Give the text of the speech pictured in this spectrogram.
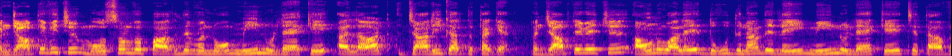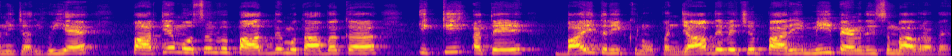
ਪੰਜਾਬ ਦੇ ਵਿੱਚ ਮੌਸਮ ਵਿਭਾਗ ਦੇ ਵੱਲੋਂ ਮੀਂਹ ਨੂੰ ਲੈ ਕੇ ਅਲਰਟ ਜਾਰੀ ਕਰ ਦਿੱਤਾ ਗਿਆ। ਪੰਜਾਬ ਦੇ ਵਿੱਚ ਆਉਣ ਵਾਲੇ 2 ਦਿਨਾਂ ਦੇ ਲਈ ਮੀਂਹ ਨੂੰ ਲੈ ਕੇ ਚੇਤਾਵਨੀ ਜਾਰੀ ਹੋਈ ਹੈ। ਭਾਰਤੀ ਮੌਸਮ ਵਿਭਾਗ ਦੇ ਮੁਤਾਬਕ 21 ਅਤੇ 22 ਤਰੀਕ ਨੂੰ ਪੰਜਾਬ ਦੇ ਵਿੱਚ ਭਾਰੀ ਮੀਂਹ ਪੈਣ ਦੀ ਸੰਭਾਵਨਾ ਹੈ।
